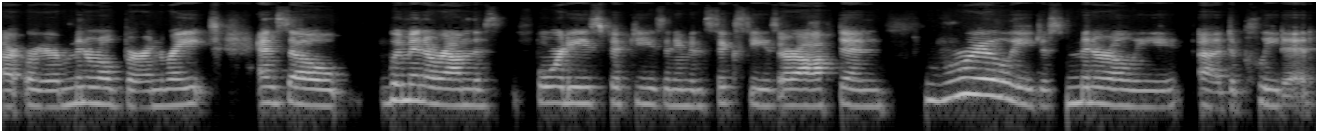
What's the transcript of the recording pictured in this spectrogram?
or, or your mineral burn rate. And so women around the 40s, 50s, and even 60s are often really just minerally uh, depleted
